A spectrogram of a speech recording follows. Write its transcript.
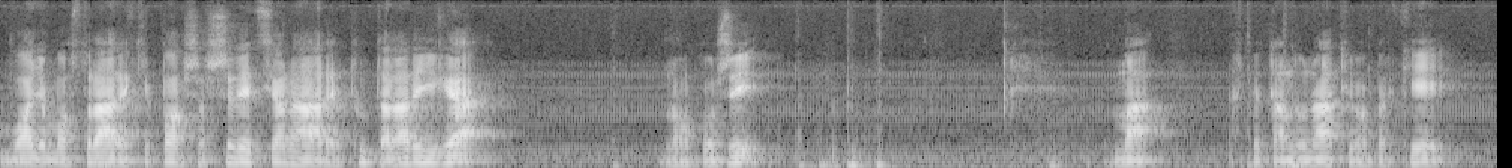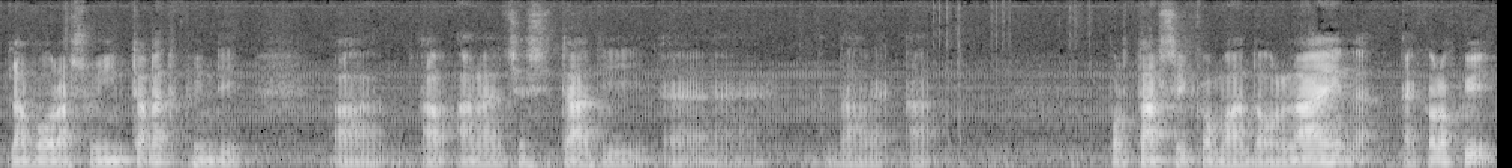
voglio mostrare che posso selezionare tutta la riga, non così, ma aspettando un attimo perché lavora su internet, quindi uh, ha, la necessità di eh, andare a portarsi il comando online, eccolo qui,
